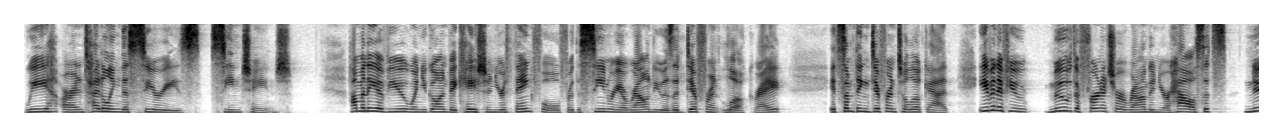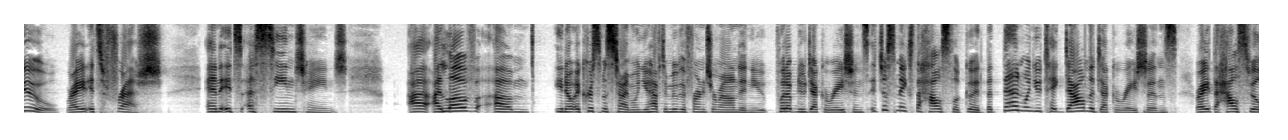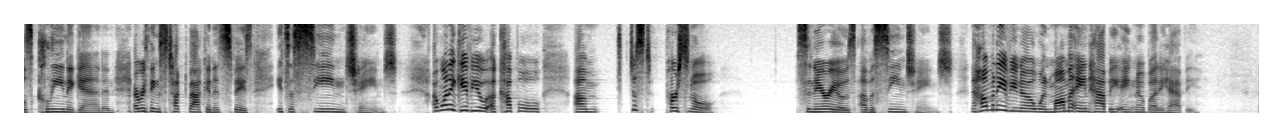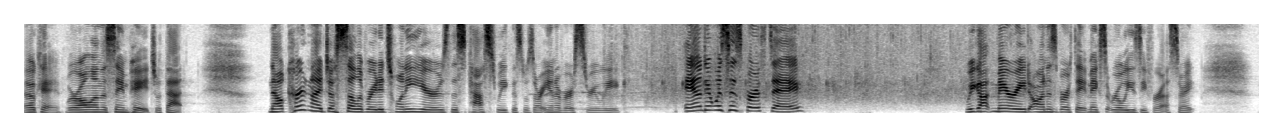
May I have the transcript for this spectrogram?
We are entitling this series Scene Change. How many of you, when you go on vacation, you're thankful for the scenery around you is a different look, right? It's something different to look at. Even if you move the furniture around in your house, it's new, right? It's fresh. And it's a scene change. I, I love, um, you know, at Christmas time when you have to move the furniture around and you put up new decorations, it just makes the house look good. But then when you take down the decorations, right, the house feels clean again and everything's tucked back in its space. It's a scene change. I want to give you a couple um, just personal scenarios of a scene change. Now, how many of you know when mama ain't happy, ain't nobody happy? Okay, we're all on the same page with that. Now, Kurt and I just celebrated 20 years this past week. This was our anniversary week. And it was his birthday. We got married on his birthday. It makes it real easy for us, right?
